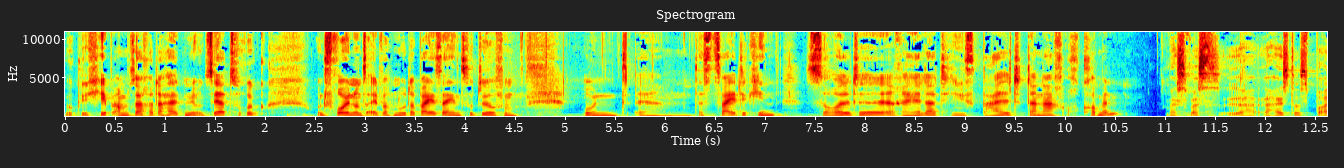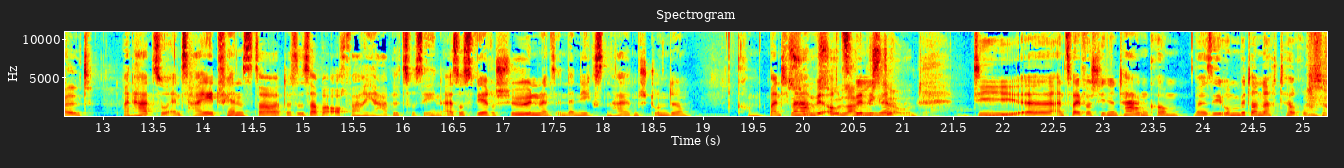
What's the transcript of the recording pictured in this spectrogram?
wirklich Hebammensache. Da halten wir uns sehr zurück und freuen uns einfach nur dabei sein zu dürfen. Und ähm, das zweite Kind sollte relativ bald danach auch kommen. Was, was äh, heißt das bald? Man hat so ein Zeitfenster, das ist aber auch variabel zu sehen. Also es wäre schön, wenn es in der nächsten halben Stunde kommt. Manchmal so, haben wir auch so Zwillinge die äh, an zwei verschiedenen Tagen kommen, weil sie um Mitternacht herum, so.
